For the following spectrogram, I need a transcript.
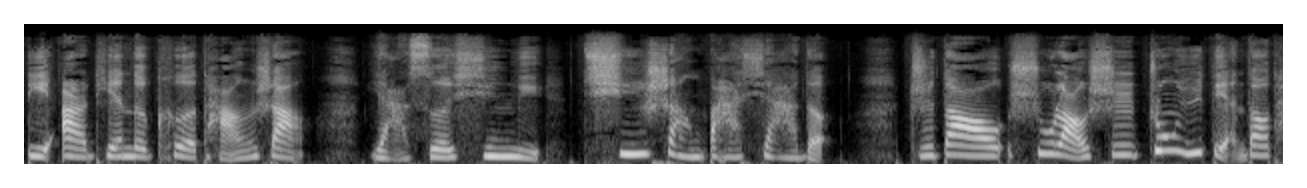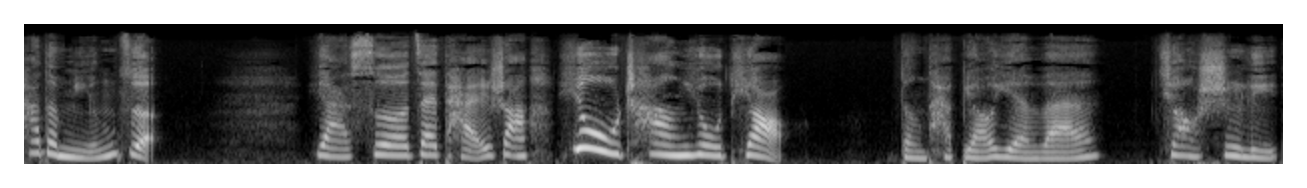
第二天的课堂上，亚瑟心里七上八下的，直到舒老师终于点到他的名字。亚瑟在台上又唱又跳。等他表演完，教室里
